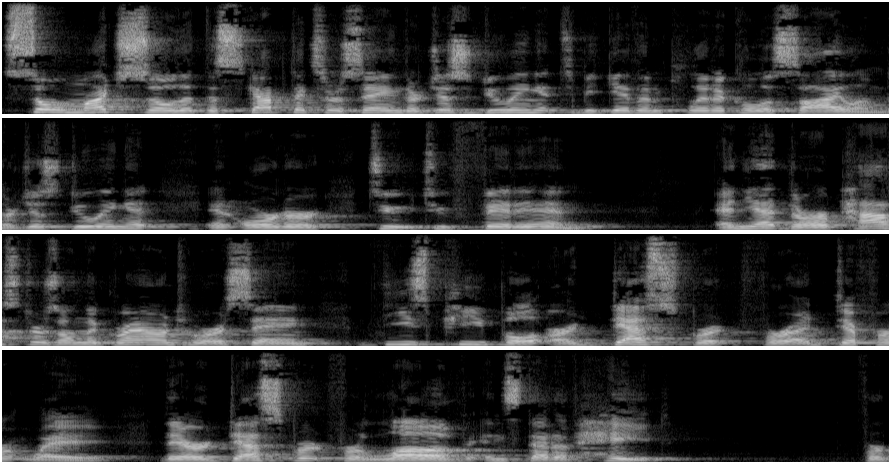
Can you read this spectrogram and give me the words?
So much so that the skeptics are saying they're just doing it to be given political asylum. They're just doing it in order to, to fit in. And yet there are pastors on the ground who are saying these people are desperate for a different way. They are desperate for love instead of hate, for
